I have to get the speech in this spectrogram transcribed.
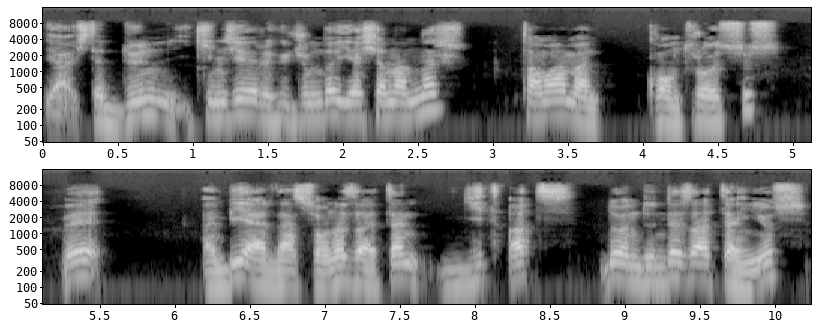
ya işte dün ikinci yarı hücumda yaşananlar tamamen kontrolsüz ve yani bir yerden sonra zaten git at döndüğünde zaten yiyoruz.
